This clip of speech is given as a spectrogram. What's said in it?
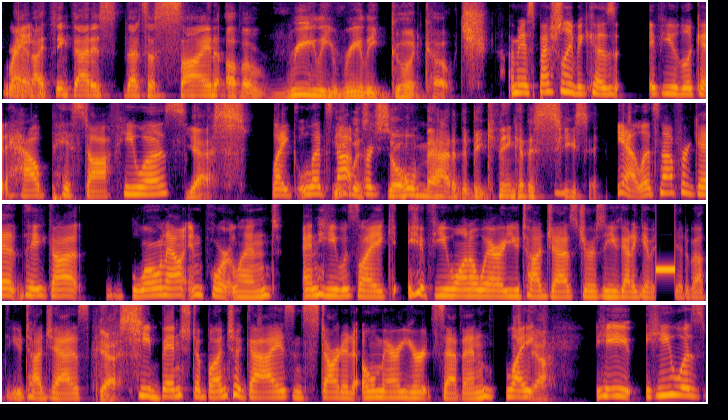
Right. and i think that is that's a sign of a really really good coach I mean, especially because if you look at how pissed off he was, yes like let's he not He was for- so mad at the beginning of the season yeah, let's not forget they got blown out in Portland. And he was like, if you want to wear a Utah Jazz jersey, you got to give a shit about the Utah Jazz. yes He benched a bunch of guys and started Omer Yurtseven. Like yeah he he was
